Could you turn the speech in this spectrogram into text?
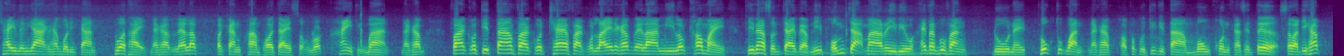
ใช่เรื่องยากนะครับบริการทั่วไทยนะครับ และรับประกันความพอใจส่งรถให้ถึงบ้านนะครับ ฝากกดติดตามฝากกดแชร์ฝากกดไลค์นะครับ เวลามีรถเข้าใหม่ที่น่าสนใจแบบนี้ ผมจะมารีวิวให้ท่านผู้ฟังดูในทุกๆวันนะครับ ขอบพระคุณที่ติดตามมงคลคาร์เซ็นเตอร์ สวัสดีครับ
